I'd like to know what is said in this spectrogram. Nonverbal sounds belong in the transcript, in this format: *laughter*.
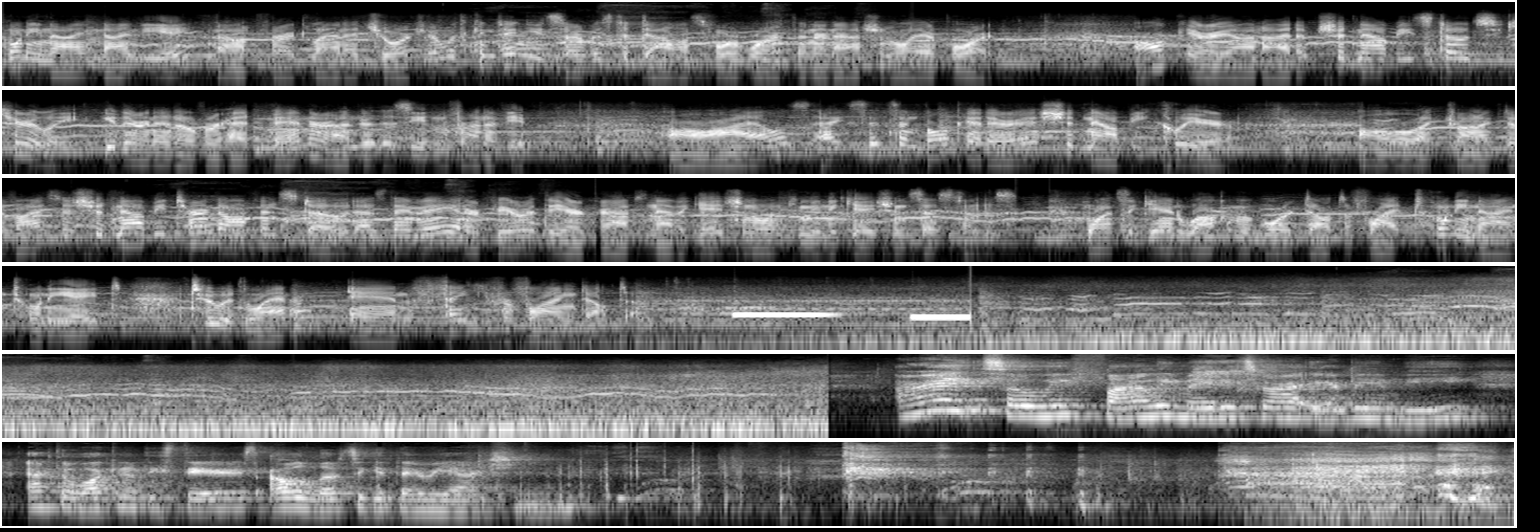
2998 bound for Atlanta, Georgia, with continued service to Dallas Fort Worth International Airport. All carry on items should now be stowed securely, either in an overhead bin or under the seat in front of you. All aisles, exits, and bulkhead areas should now be clear. All electronic devices should now be turned off and stowed as they may interfere with the aircraft's navigational and communication systems. Once again, welcome aboard Delta Flight 2928 to Atlanta, and thank you for flying Delta. All right, so we finally made it to our Airbnb after walking up these stairs. I would love to get that reaction.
